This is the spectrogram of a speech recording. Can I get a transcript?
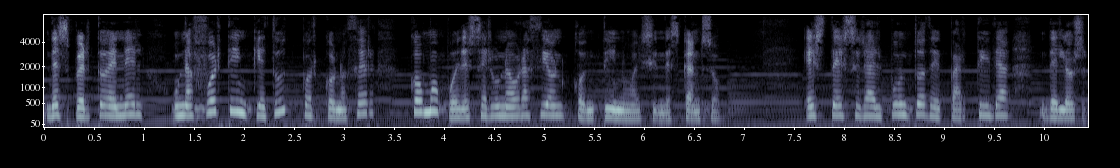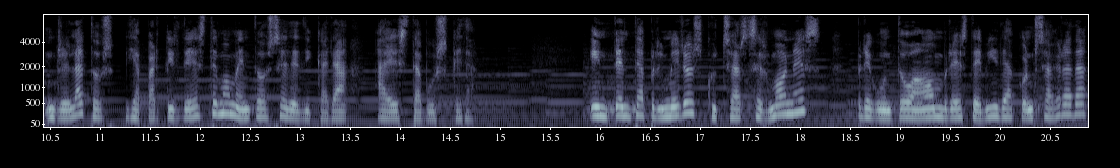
despertó en él una fuerte inquietud por conocer cómo puede ser una oración continua y sin descanso. Este será el punto de partida de los relatos y a partir de este momento se dedicará a esta búsqueda. Intenta primero escuchar sermones, preguntó a hombres de vida consagrada,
